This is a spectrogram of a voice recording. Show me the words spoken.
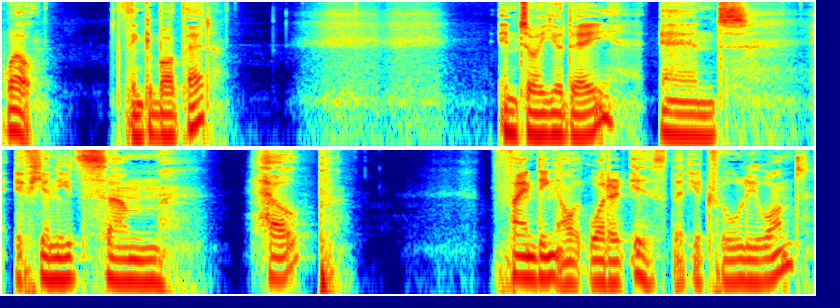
Well, think about that. Enjoy your day and if you need some help finding out what it is that you truly want,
